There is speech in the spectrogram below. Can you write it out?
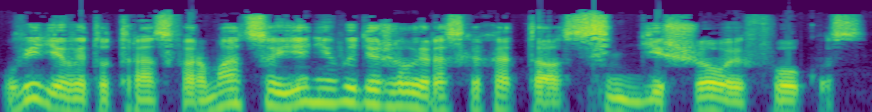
Увидев эту трансформацию, я не выдержал и расхохотался. Дешевый фокус.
